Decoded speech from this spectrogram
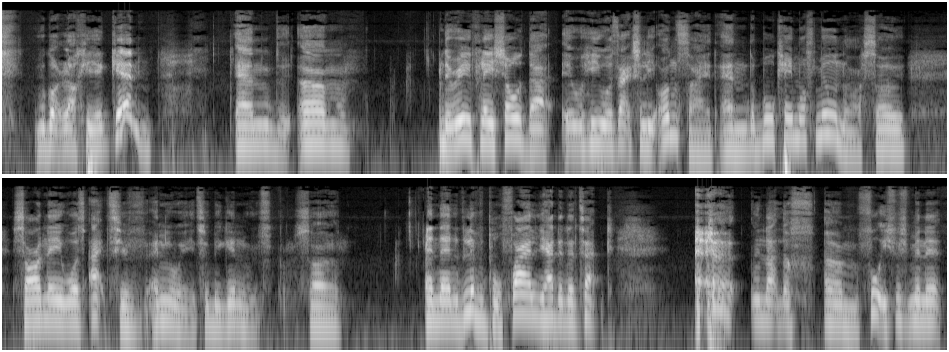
we got lucky again, and um, the replay showed that it, he was actually onside and the ball came off Milner. So Sane was active anyway to begin with. So, and then Liverpool finally had an attack in like the um 45th minute.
